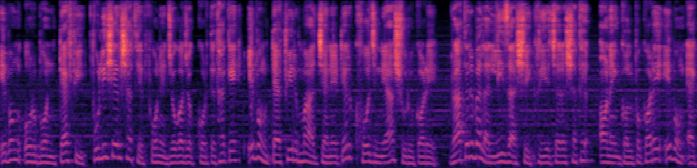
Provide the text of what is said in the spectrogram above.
এবং ওর বোন ট্যাফি পুলিশের সাথে ফোনে যোগাযোগ করতে থাকে এবং ট্যাফির মা জ্যানেটের খোঁজ নেওয়া শুরু করে। রাতের বেলা লিজা সেই ক্রিয়েচারের সাথে অনেক গল্প করে এবং এক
